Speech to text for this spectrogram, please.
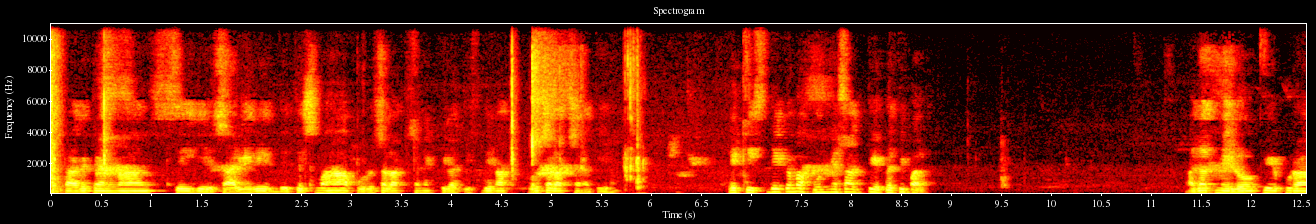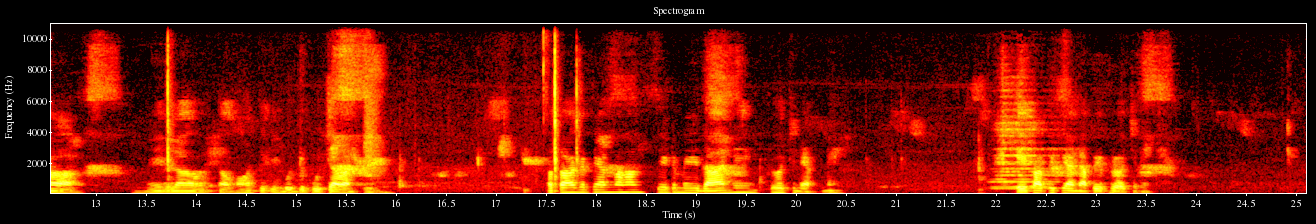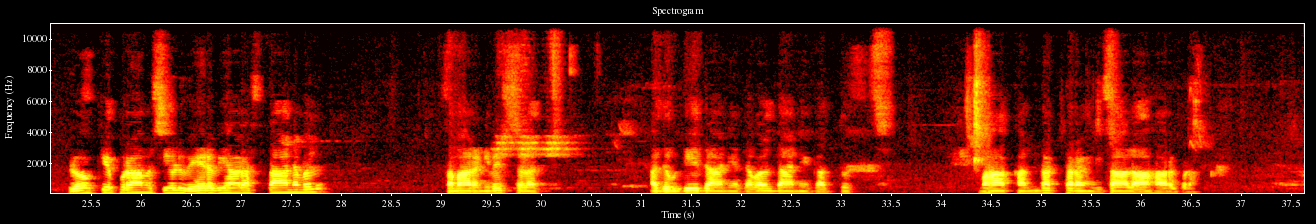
සාගතයන් වහන්සේගේ ශරීරයේ දෙතිස් මහා පුරුෂ ලක්ෂණ කියලා 32ක් පුරුෂ ලක්ෂණ තියෙනවා. ඒ 32ම පුණ්‍ය ශක්තිය ප්‍රතිඵල. අදත් මේ ලෝකයේ පුරා මේ වෙලාවට තව මොහොතකින් බුද්ධ පූජාවක් තියෙනවා. තථාගතයන් වහන්සේට මේ දාන්නේ ප්‍රයෝජනයක් නේ. ඒක අපි කියන්නේ අපේ ප්‍රයෝජනය. ලෝකයේ පුරාම සියලු විහෙර විහාරස්ථානවල සමහර නිවෙස්වලත් අද උදේ දාණය, දවල් දාණය ගත්තොත් මහා කන්දක් තරම් විශාල ආහාර ගොඩක්.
